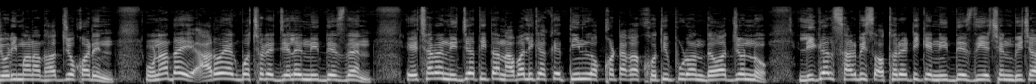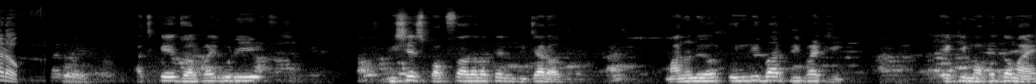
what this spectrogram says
জরিমানা ধার্য করেন। ওনাদায়ে আরও এক বছরের জেলের নির্দেশ দেন। এছাড়া নির্যাতিতা নাবালিকাকে তিন লক্ষ টাকা ক্ষতিপূরণ দেওয়ার জন্য লিগ্যাল সার্ভিস অথরিটিকে নির্দেশ দিয়েছেন বিচারক। আজকে জলপাইগুড়ি বিশেষ পক্সো আদালতের বিচারক মাননীয় ইন্দিবার ত্রিপাঠী একটি মকদ্দমায়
